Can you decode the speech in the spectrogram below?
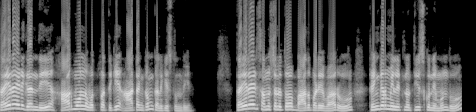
థైరాయిడ్ గ్రంథి హార్మోన్ల ఉత్పత్తికి ఆటంకం కలిగిస్తుంది. థైరాయిడ్ సమస్యలతో బాధపడేవారు ఫింగర్ మిల్లెట్ను తీసుకునే ముందు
